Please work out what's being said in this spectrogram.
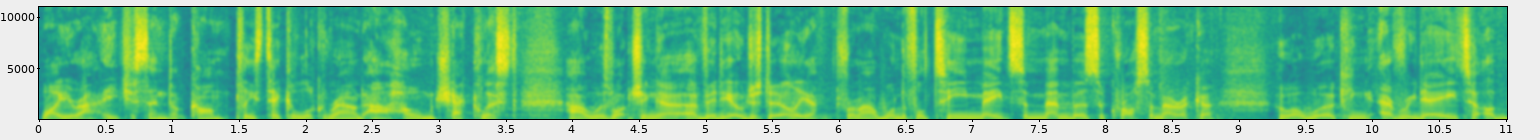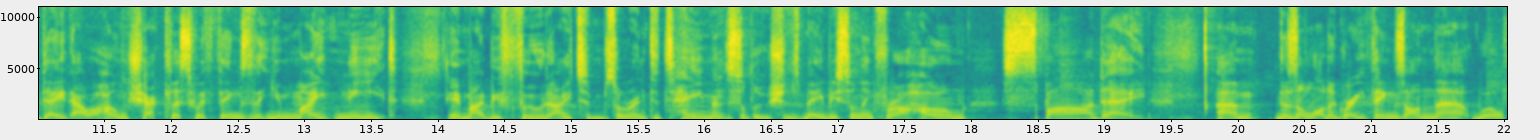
While you're at hsn.com, please take a look around our home checklist. I was watching a, a video just earlier from our wonderful teammates and members across America who are working every day to update our home checklist with things that you might need. It might be food items or entertainment solutions, maybe something for a home spa day. Um, there's a lot of great things on there. We'll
